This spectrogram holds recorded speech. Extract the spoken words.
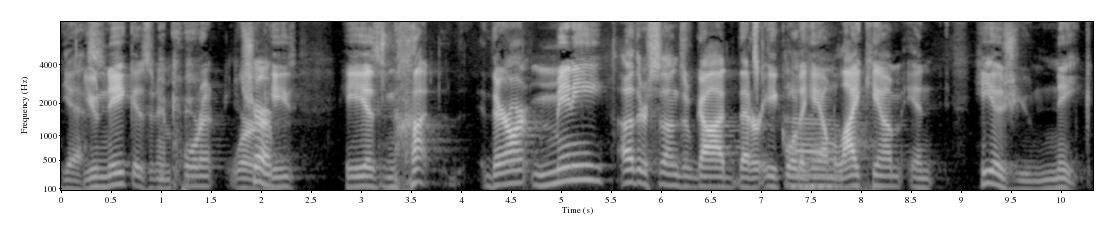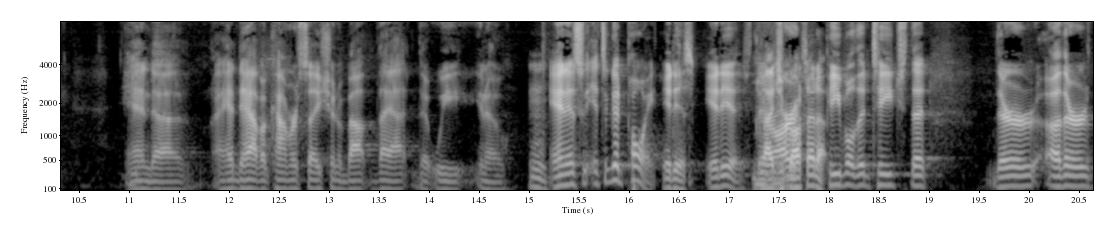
Yes. Unique is an important word. Sure. He, he is not, there aren't many other sons of God that are equal to him, like him, and he is unique. And uh, I had to have a conversation about that, that we, you know, Mm. and it's, it's a good point. It is. It is. Glad you brought that up. People that teach that there are other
